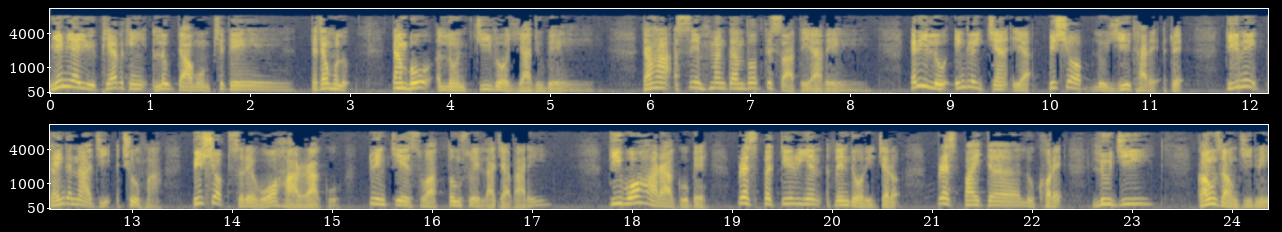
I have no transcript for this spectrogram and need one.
မြင့်မြတ်၍ဘုရားသခင်အလုတ်တာဝန်ဖြစ်တယ်ဒါကြောင့်မလို့တန်ဖိုးအလွန်ကြီးသောယာဒူးပဲဒါဟာအစင်မှန်ကန်သောတစ္ဆာတရားပဲအဲ့ဒီလိုအင်္ဂလိပ်ကျမ်းအရာ bishop လို့ရေးထားတဲ့အတွက်ဒီကနေ့ဂိုင်းကနကြီးအချို့မှာ bishop ဆိုတဲ့ဝေါ်ဟာရကိုတွင်ကျဲစွာသုံးဆွဲလာကြပါတယ် ဒီဝေါ်ဟာရကိုပဲ Presbyterian အသင်းတော်တွေကြတော့ Presbyter လို့ခေါ်တဲ့လူကြီးခေါင်းဆောင်ကြီးတွေ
